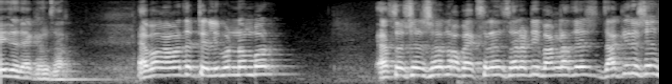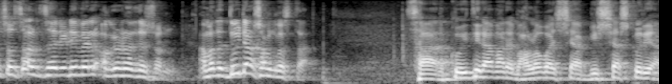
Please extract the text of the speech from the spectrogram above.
এই যে দেখেন স্যার। এবং আমাদের telephone number association of excellence society Bangladesh Zakir Hossain social charitable organization আমাদের দুইটা সংস্থা। স্যার, কুইতির আমারে ভালোবাসা বিশ্বাস করিয়া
